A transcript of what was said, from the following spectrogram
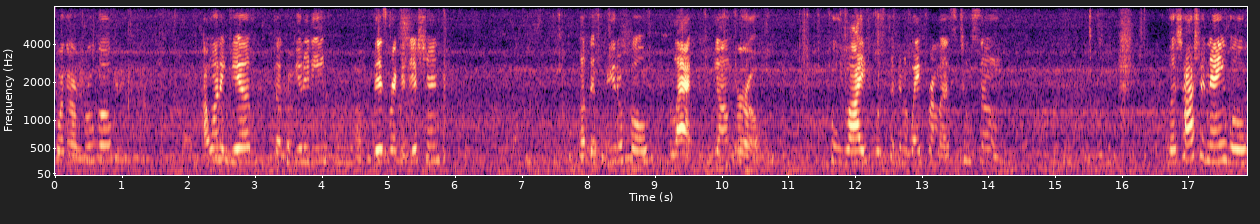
for the approval. I want to give the community this recognition of this beautiful black young girl whose life was taken away from us too soon. Latasha's name will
